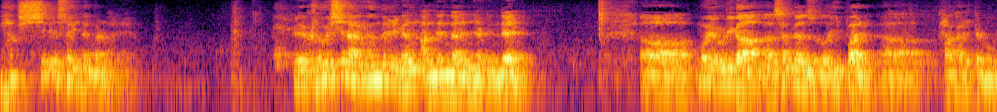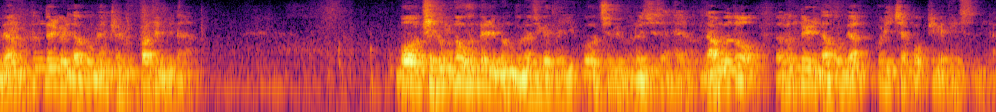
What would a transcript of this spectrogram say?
확실히 서 있는 걸 말해요. 그래서 그 신앙이 흔들리면 안 된다는 이야기인데, 어, 뭐, 우리가 살면서도 이빨, 어, 다갈 때 보면, 흔들거리다 보면 결국 빠집니다. 뭐, 기둥도 흔들리면 무너지게 돼 있고, 집이 무너지잖아요. 나무도 흔들리다 보면 뿌리채 뽑히게 돼 있습니다.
